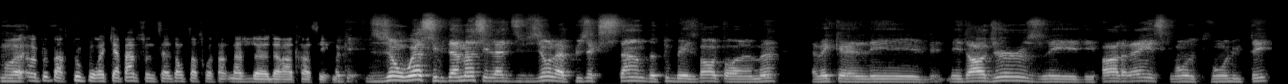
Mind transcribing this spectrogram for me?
euh, un peu partout pour être capable sur une saison de 160 matchs de, rentrer en série. OK. Division Ouest, évidemment, c'est la division la plus excitante de tout baseball, probablement, avec les, les, Dodgers, les, les Padres qui vont, qui vont lutter.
